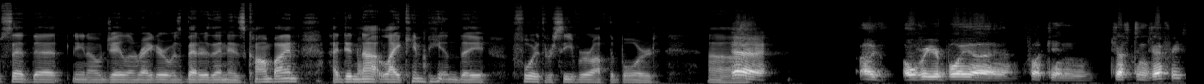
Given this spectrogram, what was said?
said that you know Jalen Reagor was better than his combine, I did not like him being the fourth receiver off the board. Uh, yeah, Uh, over your boy, uh, fucking Justin Jeffries,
